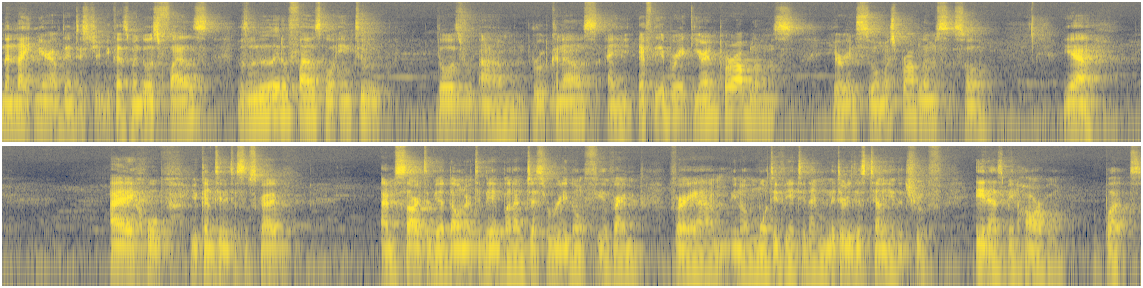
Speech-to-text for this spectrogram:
the nightmare of dentistry because when those files, those little files go into those um, root canals, and if they break, you're in problems. You're in so much problems. So, yeah. I hope you continue to subscribe. I'm sorry to be a downer today, but I just really don't feel very, very, um, you know, motivated. I'm literally just telling you the truth. It has been horrible, but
